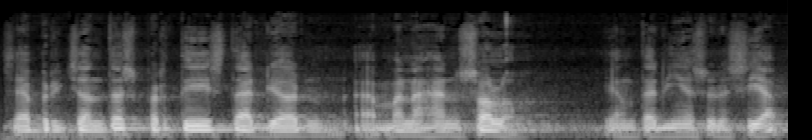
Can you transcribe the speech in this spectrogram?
Saya beri contoh seperti Stadion eh, Manahan Solo yang tadinya sudah siap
